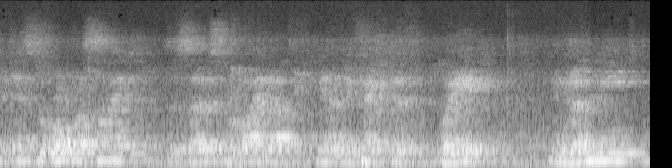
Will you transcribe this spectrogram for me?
It has to oversight the service provider in an effective way. In Germany,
